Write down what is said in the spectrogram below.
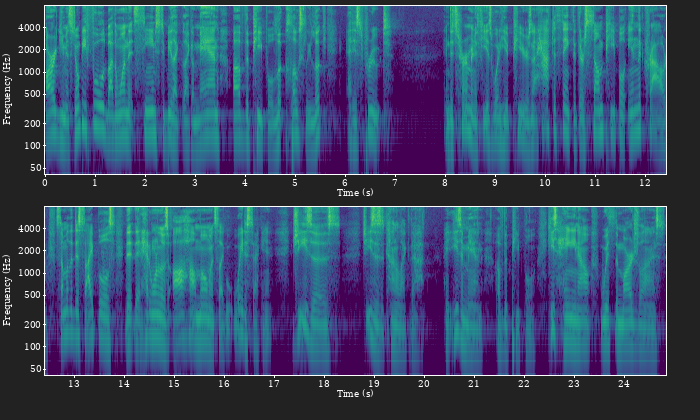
arguments. Don't be fooled by the one that seems to be like, like a man of the people. Look closely, look at his fruit and determine if he is what he appears. And I have to think that there's some people in the crowd, some of the disciples that, that had one of those aha moments like, wait a second, Jesus, Jesus is kind of like that. He's a man of the people. He's hanging out with the marginalized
